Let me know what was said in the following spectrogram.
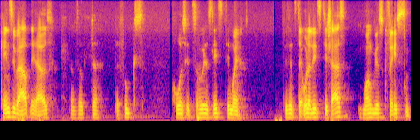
kennt sich überhaupt nicht aus. Dann sagt der, der Fuchs, Hose, jetzt sage ich das letzte Mal, das ist jetzt der allerletzte Chance, morgen wirst du gefressen.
